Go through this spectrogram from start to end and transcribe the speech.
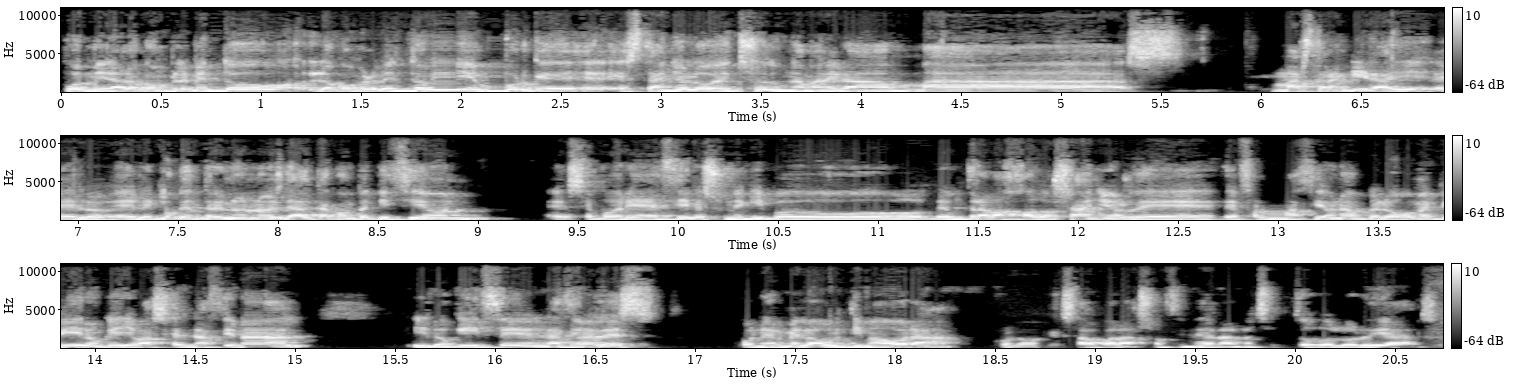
Pues mira, lo complemento, lo complemento bien porque este año lo he hecho de una manera más, más tranquila. El, el equipo que entreno no es de alta competición, eh, se podría decir, es un equipo de un trabajo a dos años de, formación, aunque luego me pidieron que llevase el Nacional y lo que hice en el Nacional es ponérmelo a última hora, con lo que salgo a las once y media de la noche todos los días,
